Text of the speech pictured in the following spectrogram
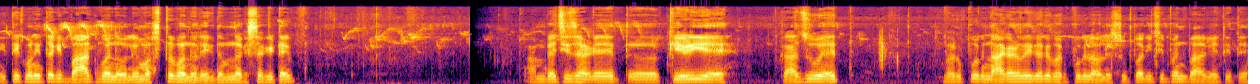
इथे कोणीतरी बाग बनवले मस्त बनवले एकदम नर्सरी टाईप आंब्याची झाडे आहेत केळी आहे. काजू आहेत. भरपूर नारळ वगैरे भरपूर लावले. सुपारीची पण बाग आहे तिथे.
